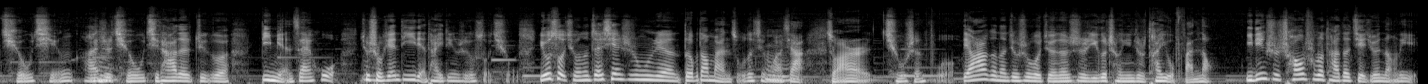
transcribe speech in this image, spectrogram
求情，还是求其他的这个避免灾祸，就首先第一点，他一定是有所求。有所求呢，在现实中得不到满足的情况下，转而求神佛。第二个呢，就是我觉得是一个成因，就是他有烦恼。一定是超出了他的解决能力，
